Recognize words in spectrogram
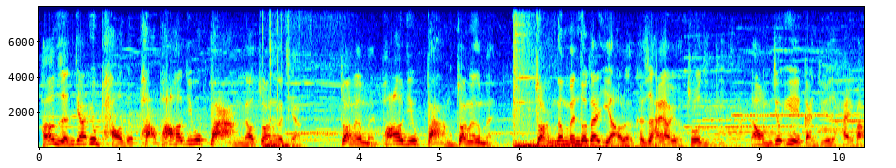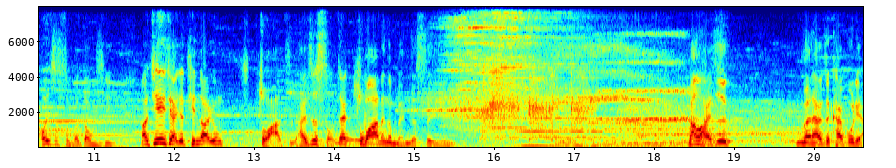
好像人家用跑的跑跑好几步，砰，然后撞那个墙，撞那个门，跑好几步，砰，撞那个门。撞那门都在摇了，可是还好有桌子抵着，然后我们就越感觉害怕，会是什么东西？然后接下来就听到用爪子还是手在抓那个门的声音，然后还是门还是开不了，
